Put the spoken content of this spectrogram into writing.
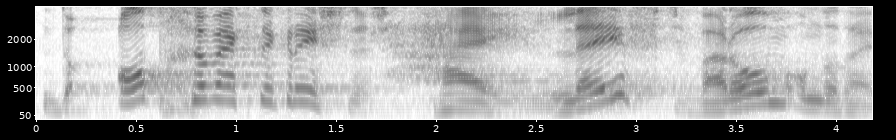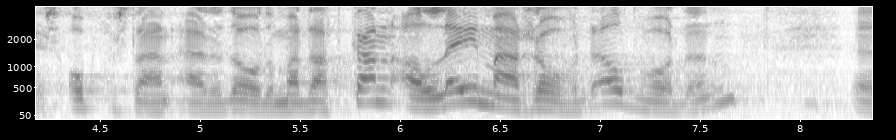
De opgewekte Christus. Hij leeft. Waarom? Omdat hij is opgestaan uit de doden. Maar dat kan alleen maar zo verteld worden. Uh,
